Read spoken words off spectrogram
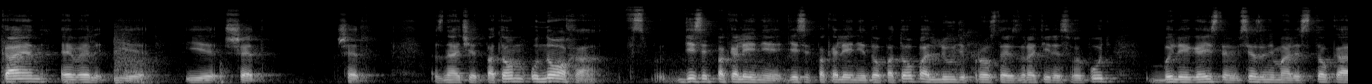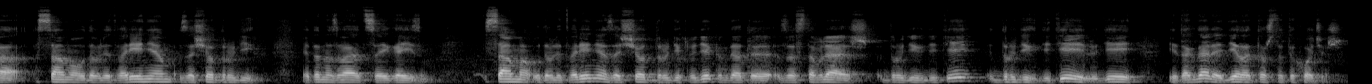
Каин, Эвель и, и Шет. Шет. Значит, потом у Ноха 10 поколений, 10 поколений до потопа люди просто извратили свой путь, были эгоистами, все занимались только самоудовлетворением за счет других. Это называется эгоизм. Самоудовлетворение за счет других людей, когда ты заставляешь других детей, других детей, людей и так далее делать то, что ты хочешь.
